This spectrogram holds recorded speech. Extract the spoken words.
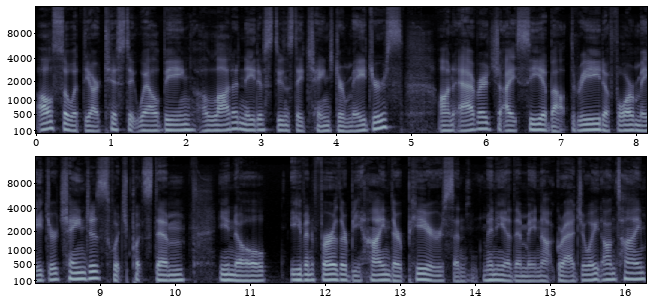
Also, with the artistic well being, a lot of Native students they change their majors. On average, I see about three to four major changes, which puts them, you know, even further behind their peers, and many of them may not graduate on time.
